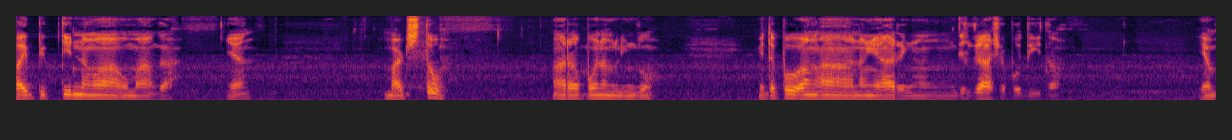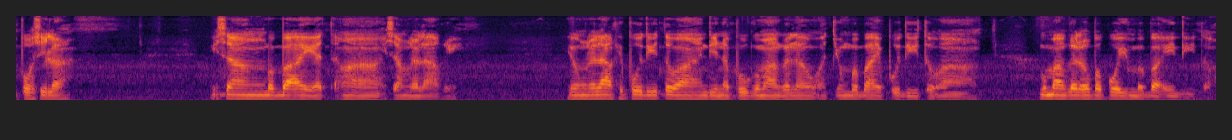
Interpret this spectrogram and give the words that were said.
5.15 ng ah, umaga. Yan. March 2 araw po ng linggo. Ito po ang ah, nangyaring ang disgrasya po dito. Yan po sila. Isang babae at ah, isang lalaki. Yung lalaki po dito ah, hindi na po gumagalaw at yung babae po dito ah, gumagalaw pa po yung babae dito.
